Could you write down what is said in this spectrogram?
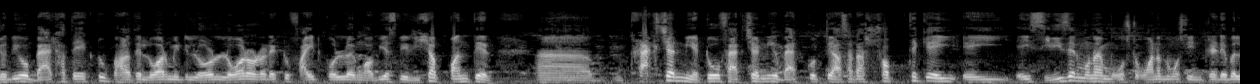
যদিও ব্যাট হাতে একটু ভারতের লোয়ার মিডিল লোয়ার অর্ডারে একটু ফাইট করল এবং অবভিয়াসলি ঋষভ পান্তের ফ্র্যাকচার নিয়ে টো ফ্র্যাকচার নিয়ে ব্যাট করতে আসাটা সব থেকে এই এই এই সিরিজের মনে হয় most one of the most incredible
